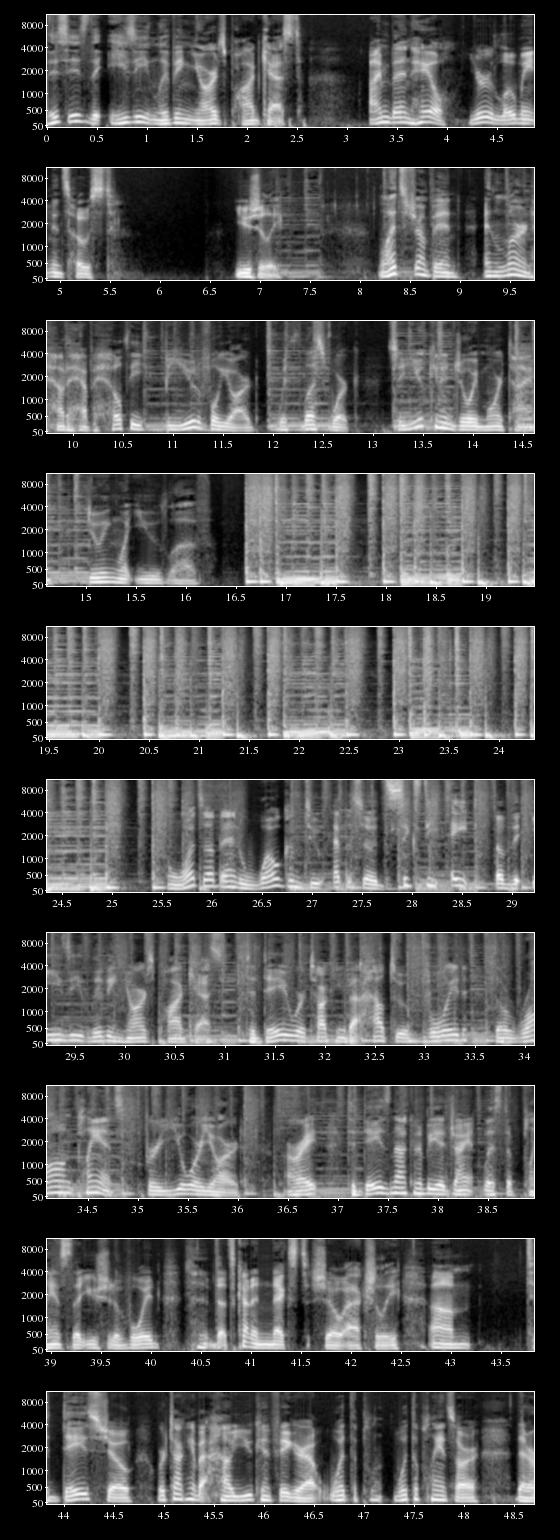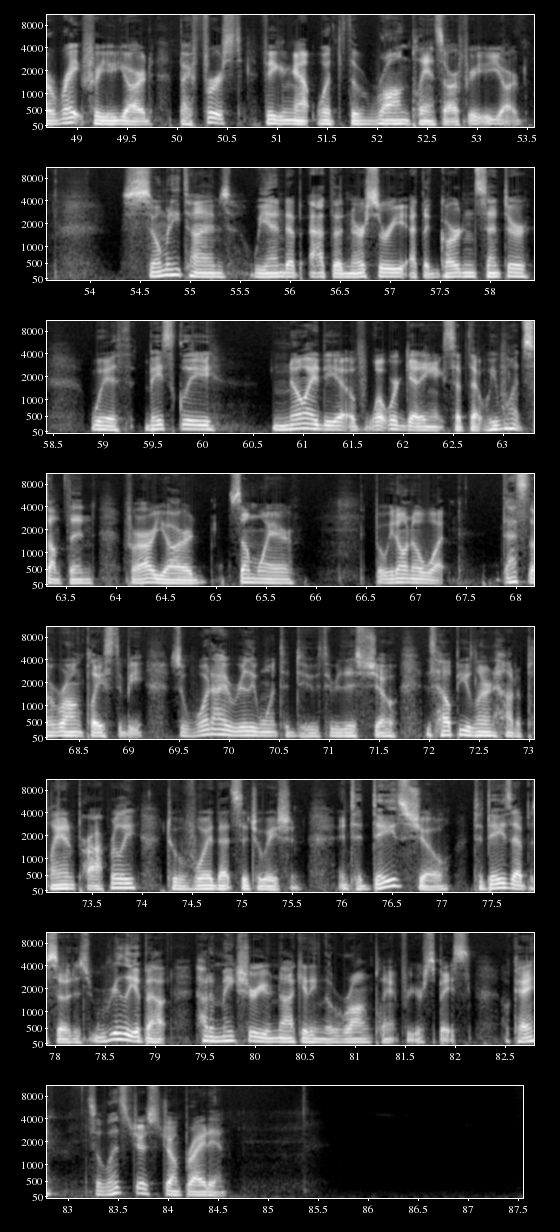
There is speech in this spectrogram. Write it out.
This is the Easy Living Yards podcast. I'm Ben Hale, your low maintenance host. Usually. Let's jump in and learn how to have a healthy, beautiful yard with less work so you can enjoy more time doing what you love. What's up, and welcome to episode 68 of the Easy Living Yards podcast. Today, we're talking about how to avoid the wrong plants for your yard. All right, today's not going to be a giant list of plants that you should avoid. That's kind of next show, actually. Um, today's show, we're talking about how you can figure out what the pl- what the plants are that are right for your yard by first figuring out what the wrong plants are for your yard. So many times we end up at the nursery, at the garden center, with basically no idea of what we're getting except that we want something for our yard somewhere, but we don't know what. That's the wrong place to be. So, what I really want to do through this show is help you learn how to plan properly to avoid that situation. And today's show, today's episode, is really about how to make sure you're not getting the wrong plant for your space. Okay? So let's just jump right in.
